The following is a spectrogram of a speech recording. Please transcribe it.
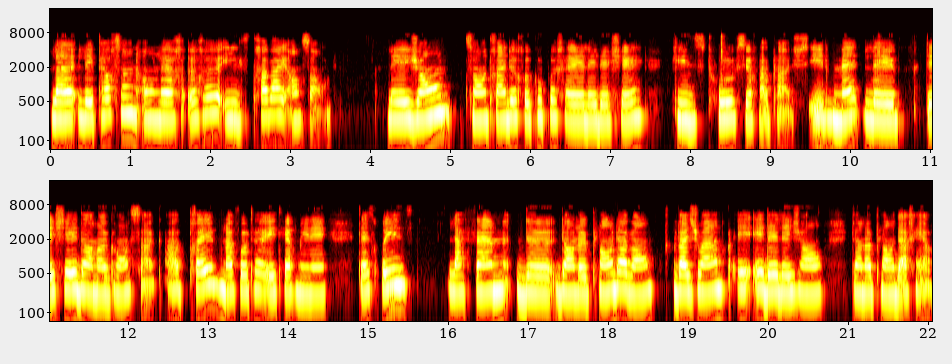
les personnes ont l'air heureux, ils travaillent ensemble. Les gens sont en train de récupérer les déchets qu'ils trouvent sur la plage. Ils mettent les déchets dans un grand sac. Après, la photo est terminée. Détruise, la femme de, dans le plan d'avant va joindre et aider les gens dans le plan d'arrière.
